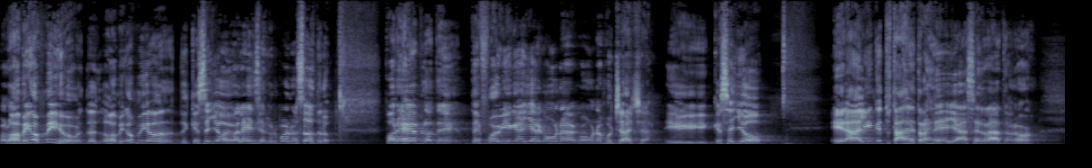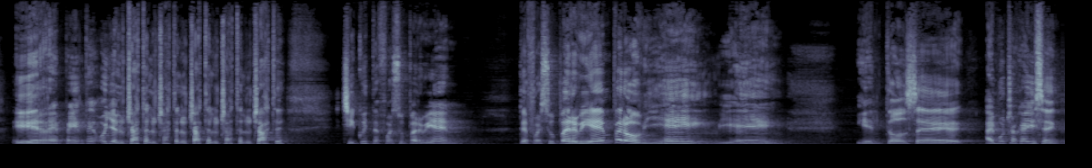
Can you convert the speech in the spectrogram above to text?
con los amigos míos, de- los amigos míos, de qué sé yo, de Valencia, el grupo de nosotros. Por ejemplo, te, te fue bien ayer con una, con una muchacha y qué sé yo, era alguien que tú estabas detrás de ella hace rato, ¿no? Y de repente, oye, luchaste, luchaste, luchaste, luchaste, luchaste. Chico, y te fue súper bien. Te fue súper bien, pero bien, bien. Y entonces, hay muchos que dicen,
